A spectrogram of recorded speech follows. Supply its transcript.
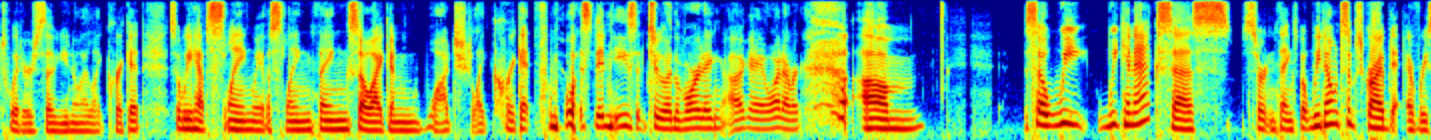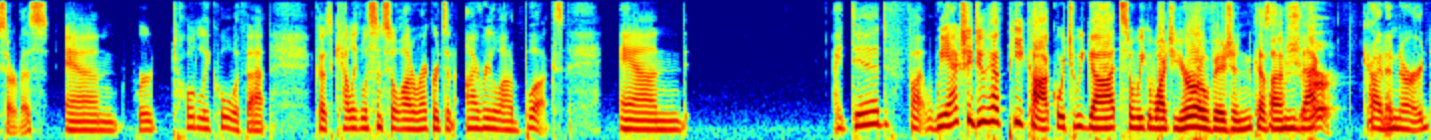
Twitter, so you know I like cricket. So we have Sling. We have a Sling thing, so I can watch like cricket from the West Indies at two in the morning. Okay, whatever. Um, so we we can access certain things but we don't subscribe to every service and we're totally cool with that because kelly listens to a lot of records and i read a lot of books. And i did fi- we actually do have peacock which we got so we could watch eurovision because i'm Sure. that kind of nerd.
